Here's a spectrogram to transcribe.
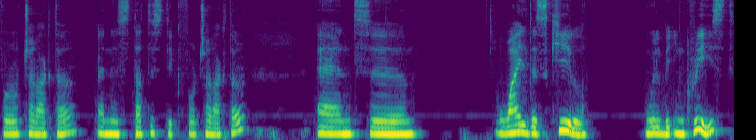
for character, any statistic for character, and uh, while the skill will be increased,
